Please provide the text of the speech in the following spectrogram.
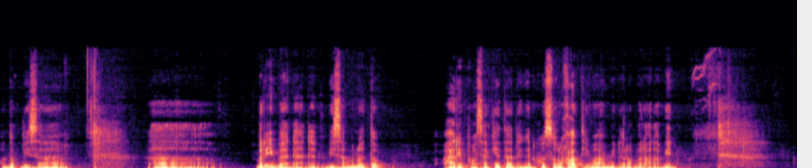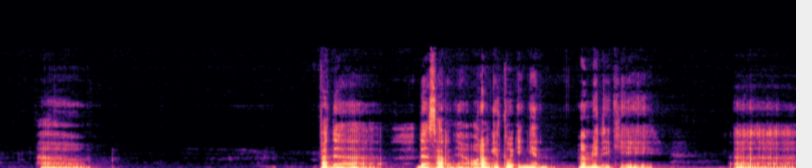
untuk bisa uh, beribadah dan bisa menutup hari puasa kita dengan husnul khatimah amin ya rabbal alamin. Uh, pada dasarnya orang itu ingin memiliki uh,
